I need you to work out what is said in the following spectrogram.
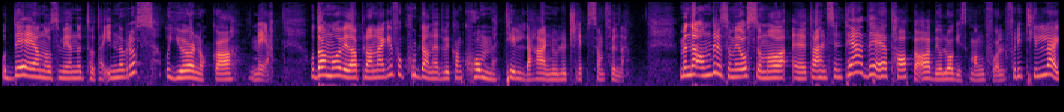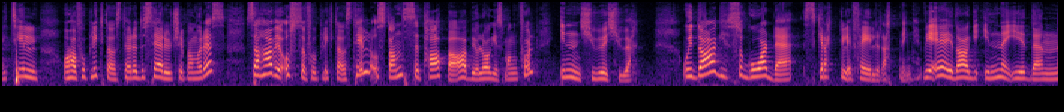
Og det er noe som vi er nødt til å ta inn over oss og gjøre noe med. Og da må vi da planlegge for hvordan vi kan komme til dette nullutslippssamfunnet. Men det andre som vi også må eh, ta hensyn til, det er tapet av biologisk mangfold. For i tillegg til å ha forplikta oss til å redusere utslippene våre, så har vi også forplikta oss til å stanse tapet av biologisk mangfold innen 2020. Og i dag så går det skrekkelig feil retning. Vi er i dag inne i den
